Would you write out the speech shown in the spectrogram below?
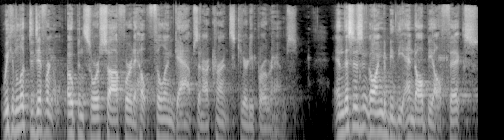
We can look to different open source software to help fill in gaps in our current security programs. And this isn't going to be the end all be all fix.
